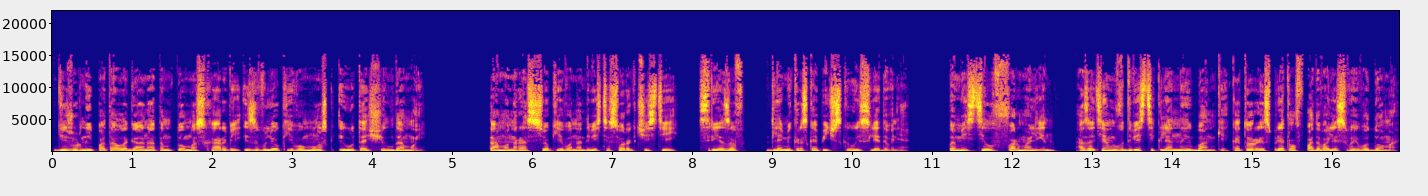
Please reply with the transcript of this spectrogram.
дежурный патологоанатом Томас Харви извлек его мозг и утащил домой. Там он рассек его на 240 частей, срезав для микроскопического исследования, поместил в формалин, а затем в две стеклянные банки, которые спрятал в подвале своего дома.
